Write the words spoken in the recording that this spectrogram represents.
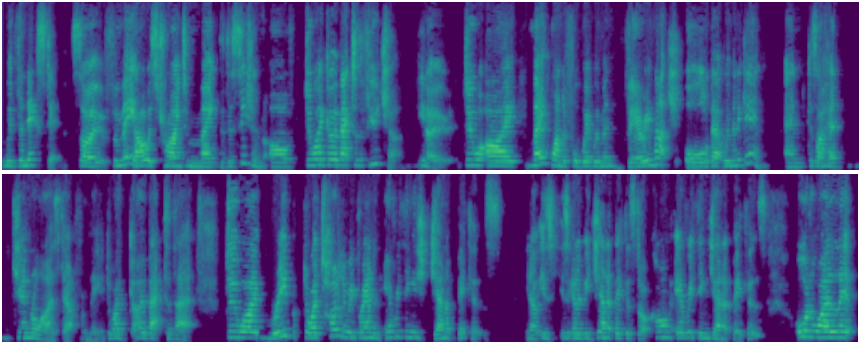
with the next step. So for me, I was trying to make the decision of do I go back to the future? You know, do I make Wonderful Web Women very much all about women again? And because I had generalized out from there, do I go back to that? Do I re do I totally rebrand and everything is Janet Beckers? You know, is, is it going to be janetbeckers.com, everything Janet Beckers? Or do I let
